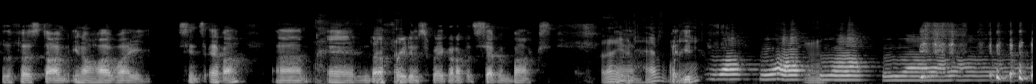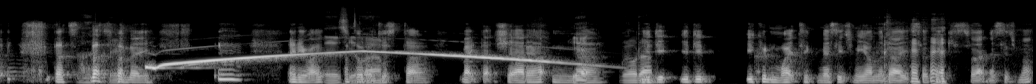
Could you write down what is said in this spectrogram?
for the first time in a highway since ever. Um, and uh, Freedom Square got up at seven bucks. I don't even um, have one. You... that's oh, that's for me. Anyway, There's I thought I'd just uh, make that shout out. And, yeah, uh, well done. You did, you did. You couldn't wait to message me on the day, so thank you for that message, mate.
